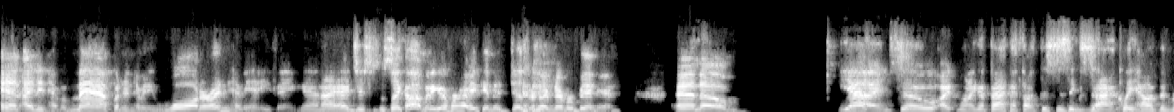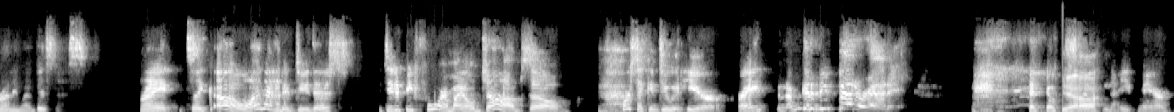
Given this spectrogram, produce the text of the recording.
And I didn't have a map, I didn't have any water, I didn't have anything. And I, I just was like, oh, I'm gonna go for a hike in a desert I've never been in. And um, yeah, and so I, when I got back, I thought this is exactly how I've been running my business. Right? Mm. It's like, oh, well, I know how to do this. I did it before in my old job. So of course I can do it here, right? And I'm going to be better at it. it yeah. nightmare.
